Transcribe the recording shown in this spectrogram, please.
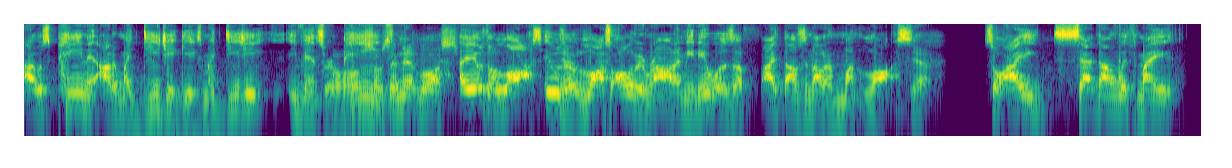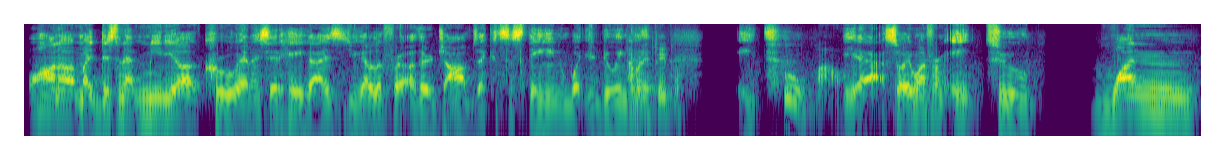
I was paying it out of my DJ gigs. My DJ events were Oh, paying. so it's a net loss. It was a loss. It was Yeah. a loss all the way around. I mean, it was a five thousand dollar a month loss. Yeah. So I sat down with my Ohana, my Dis-N-Dat Media crew, and I said, "Hey guys, you got to look for other jobs that can sustain what you're doing." How many people? Eight. Ooh, wow. Yeah. So it went from eight to one,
